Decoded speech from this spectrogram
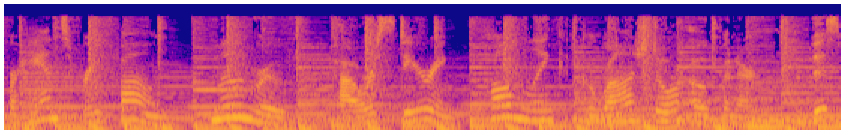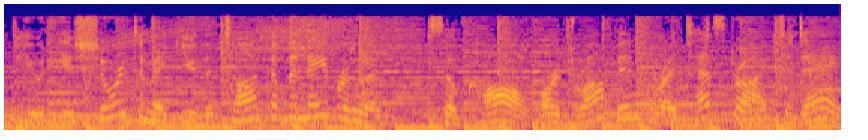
for hands-free phone, moonroof, power steering, home link garage door opener. This beauty is sure to make you the talk of the neighborhood. So call or drop in for a test drive today.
